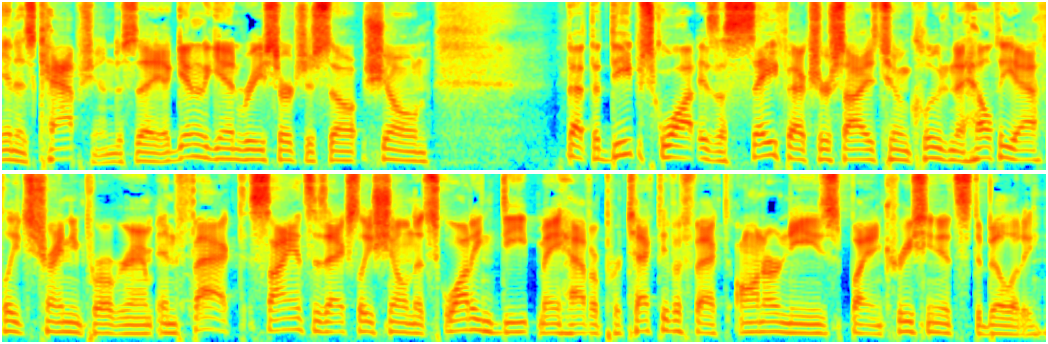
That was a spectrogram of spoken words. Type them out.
in his caption to say again and again, research has so, shown that the deep squat is a safe exercise to include in a healthy athlete's training program. In fact, science has actually shown that squatting deep may have a protective effect on our knees by increasing its stability.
